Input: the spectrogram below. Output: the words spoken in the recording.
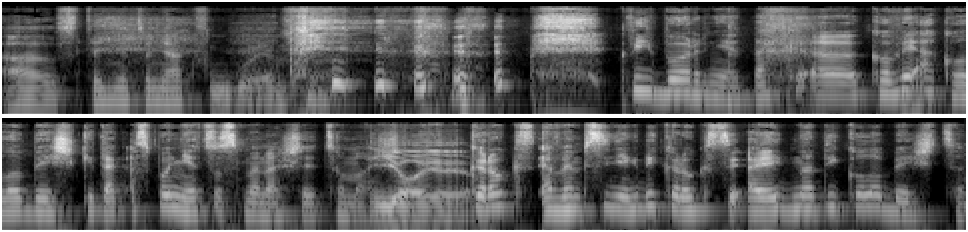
a stejně to nějak funguje. Výborně, tak uh, kovy a koloběžky, tak aspoň něco jsme našli, co máš. Jo, jo, jo. Kroks, já vem si někdy kroksy a jeď na ty koloběžce.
